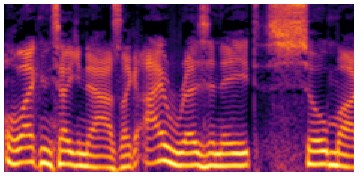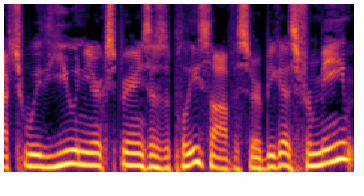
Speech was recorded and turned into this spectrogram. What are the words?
Well, I can tell you now, is like I resonate so much with you and your experience as a police officer because for me,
